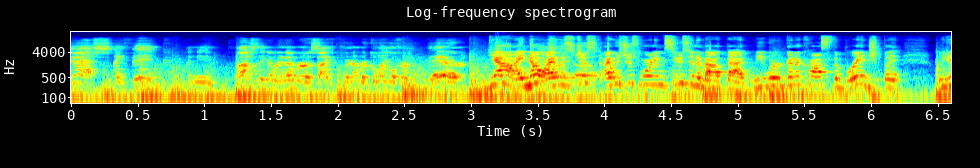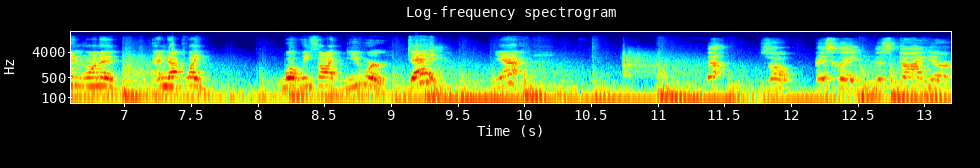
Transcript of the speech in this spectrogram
Yes, I think. I mean, last thing I remember is I remember going over there. Yeah, I know. I was just I was just warning Susan about that. We were gonna cross the bridge, but we didn't want to end up like what we thought you were dead. Yeah. Yeah. So basically, this guy here,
